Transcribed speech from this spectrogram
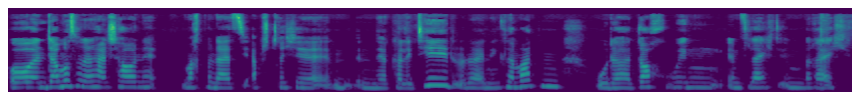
Und da muss man dann halt schauen, macht man da jetzt die Abstriche in, in der Qualität oder in den Klamotten oder doch wegen im, vielleicht im Bereich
